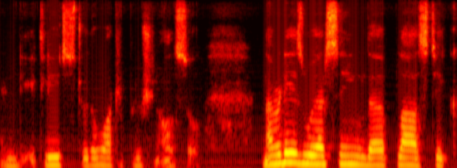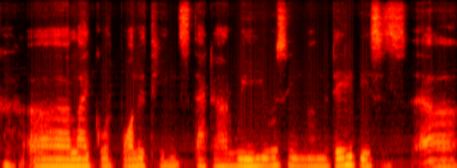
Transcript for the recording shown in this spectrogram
and it leads to the water pollution also. Nowadays we are seeing the plastic uh, like or polythenes that are we using on a daily basis uh,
